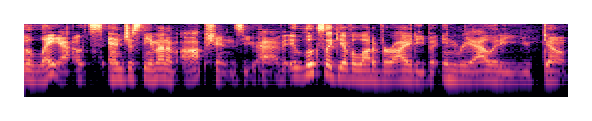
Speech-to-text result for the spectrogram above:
the layouts and just the amount of options you have. It looks like you have a lot of variety, but in reality you don't.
